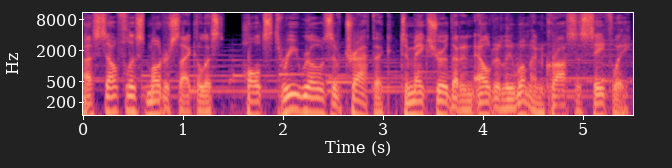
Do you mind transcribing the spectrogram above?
A selfless motorcyclist halts three rows of traffic to make sure that an elderly woman crosses safely.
